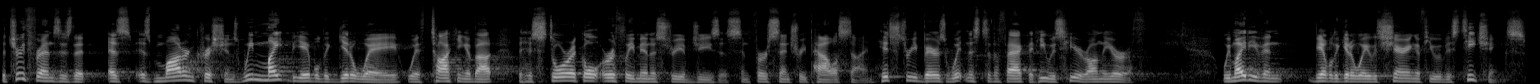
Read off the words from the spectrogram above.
The truth, friends, is that as, as modern Christians, we might be able to get away with talking about the historical earthly ministry of Jesus in first century Palestine. History bears witness to the fact that he was here on the earth. We might even be able to get away with sharing a few of his teachings.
